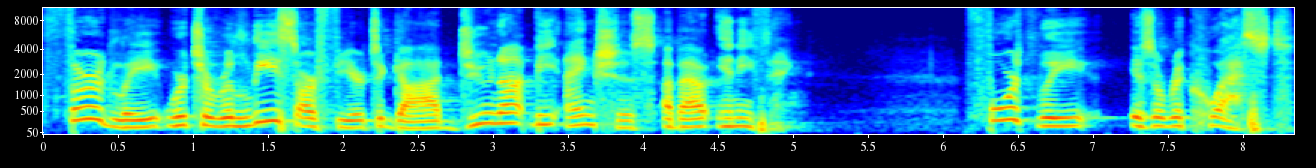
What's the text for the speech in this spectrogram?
Thirdly, we're to release our fear to God. Do not be anxious about anything. Fourthly, is a request.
